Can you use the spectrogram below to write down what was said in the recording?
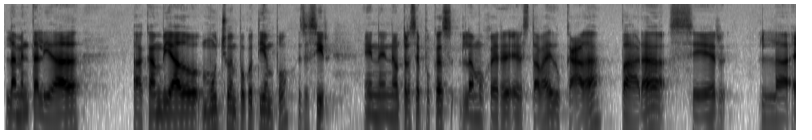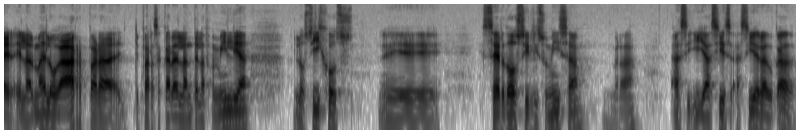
la mentalidad ha cambiado mucho en poco tiempo, es decir, en, otras épocas la mujer estaba educada para ser el, alma del hogar, para, para, sacar adelante la familia, los hijos, eh, ser dócil y sumisa, ¿verdad? Así, y así, es, así era educada.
